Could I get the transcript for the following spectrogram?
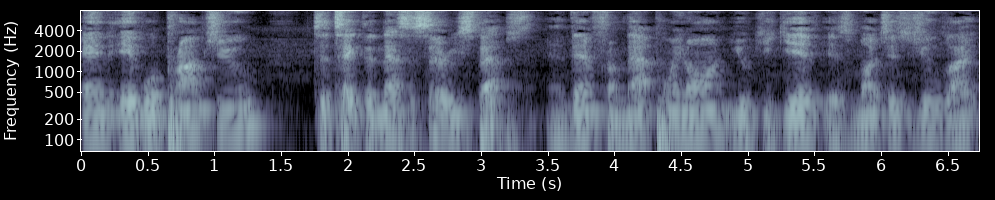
and it will prompt you to take the necessary steps. And then from that point on, you can give as much as you like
